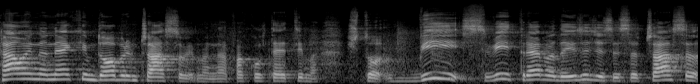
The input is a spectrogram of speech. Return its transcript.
kao i na nekim dobrim časovima na fakultetima, što vi svi treba da izađe se sa časa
